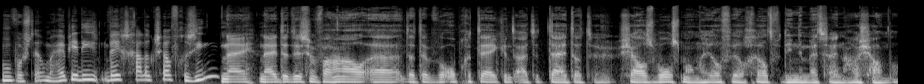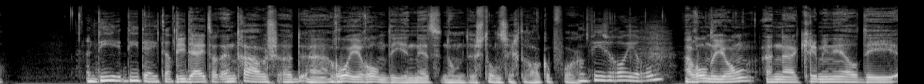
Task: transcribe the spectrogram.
Onvoorstelbaar. Heb je die weegschaal ook zelf gezien? Nee, nee dat is een verhaal uh, dat hebben we opgetekend uit de tijd... dat uh, Charles Wolfsman heel veel geld verdiende met zijn hashhandel. En die, die deed dat? Die deed dat. En trouwens, uh, Roy Ron, die je net noemde, stond zich er ook op voor. Want wie is Roy Ron? Ron de Jong, een crimineel die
